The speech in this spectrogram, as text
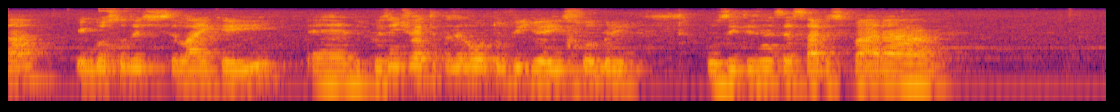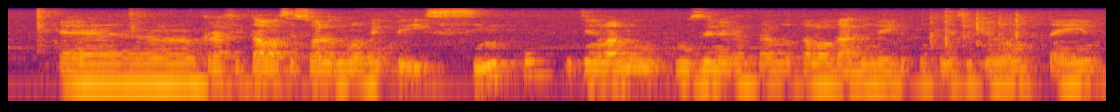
tá? Quem gostou, deixa esse like aí. É, depois a gente vai estar fazendo outro vídeo aí sobre os itens necessários para é, craftar o acessório do 95. Eu tenho lá no, no eu vou estar logado nele, porque esse aqui eu não tenho.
